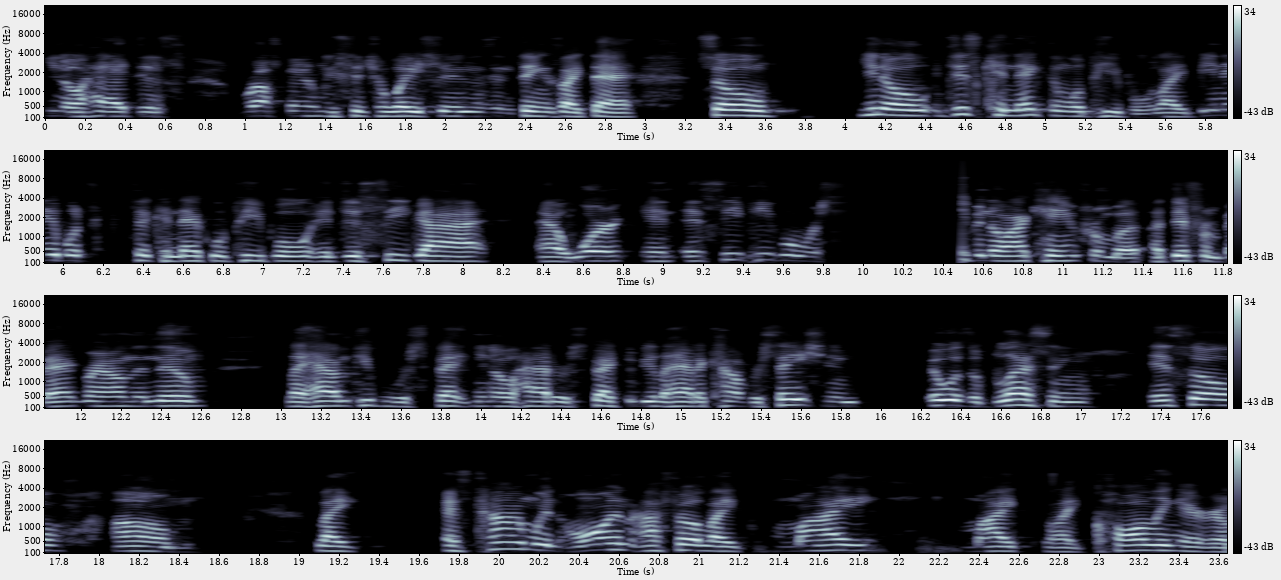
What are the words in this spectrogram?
you know, had just rough family situations and things like that. So you know, just connecting with people, like being able to, to connect with people and just see God at work and, and see people, even though I came from a, a, different background than them, like having people respect, you know, had to respect and be like, had a conversation, it was a blessing. And so, um, like as time went on, I felt like my, my like calling or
